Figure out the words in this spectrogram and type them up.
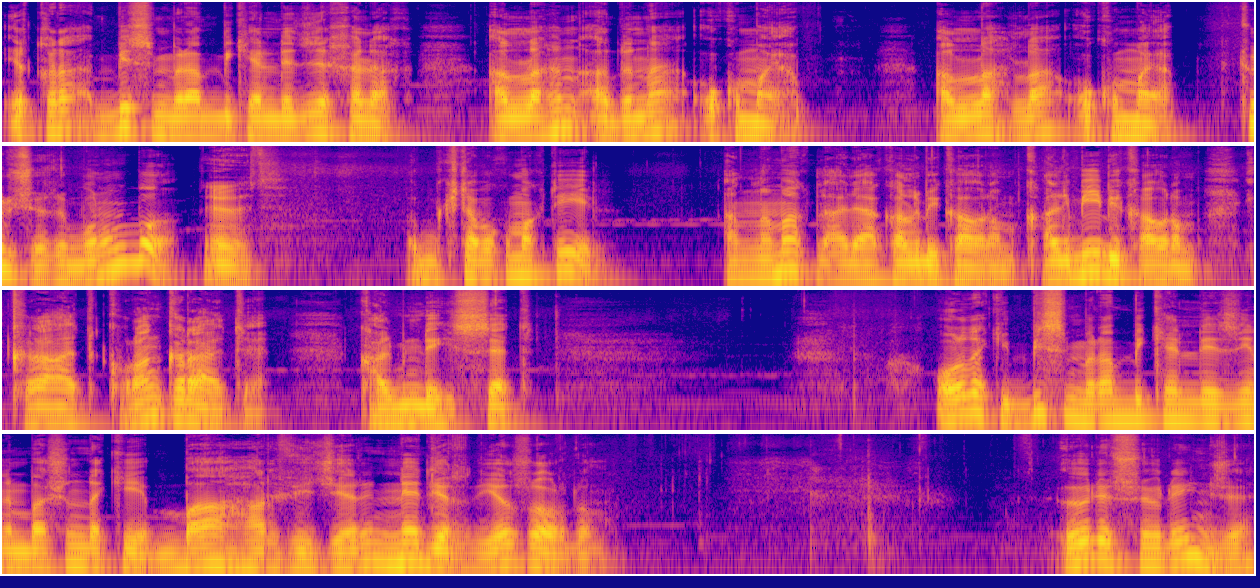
ikra bismi rabbikellezi halak. Allah'ın adına okuma yap. Allah'la okuma yap. Türkçesi bunun bu. Evet. Bu kitap okumak değil. Anlamakla alakalı bir kavram. Kalbi bir kavram. Kıraat, Kur'an kıraati. Kalbinde hisset. Oradaki Bismi Rabbikellezinin başındaki ba harfi ceri nedir diye sordum. Öyle söyleyince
